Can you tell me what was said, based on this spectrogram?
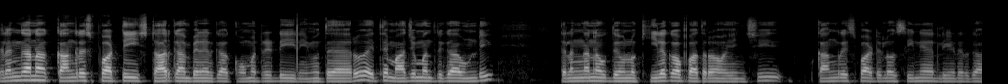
తెలంగాణ కాంగ్రెస్ పార్టీ స్టార్ క్యాంపెయినర్గా కోమటిరెడ్డి నియమితయ్యారు. అయితే మాజీ మంత్రిగా ఉండి తెలంగాణ ఉద్యమంలో కీలక పాత్ర వహించి కాంగ్రెస్ పార్టీలో సీనియర్ లీడర్గా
